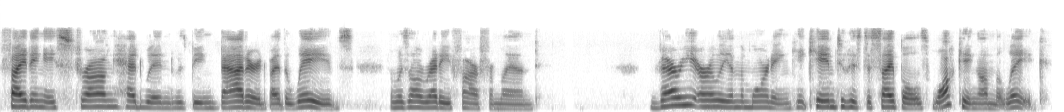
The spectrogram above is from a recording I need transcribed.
fighting a strong headwind, was being battered by the waves and was already far from land. Very early in the morning, he came to his disciples walking on the lake.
